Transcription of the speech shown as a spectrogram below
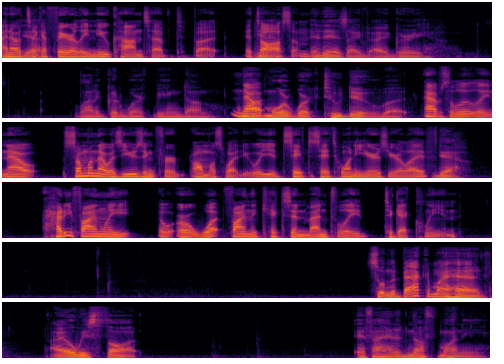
I know it's like a fairly new concept, but it's Yeah, awesome. It is. I, I agree. A lot of good work being done. A Now- lot more work to do, but Absolutely. Now, someone that was using for almost what you, you'd safe to say twenty years of your life. yeah. how do you finally or, or what finally kicks in mentally to get clean So in the back of my head, I always thought if I had enough money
